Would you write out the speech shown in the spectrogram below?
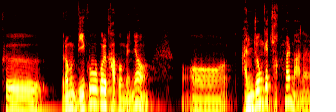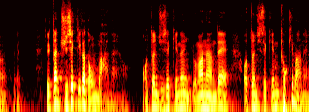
그 여러분 미국을 가보면요 어, 안 좋은 게 정말 많아요. 일단 쥐새끼가 너무 많아요. 어떤 쥐새끼는 요만한데 어떤 쥐새끼는 토끼만 해요.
